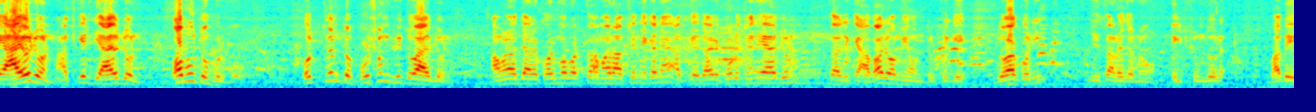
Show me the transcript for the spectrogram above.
এই আয়োজন, আজকের যে আয়োজন অভূতপূর্ব, অত্যন্ত প্রশংসিত আয়োজন। আমরা যারা কর্মকর্তা আমার আছেন এখানে, আজকে যারা করেছেন এই আয়োজন, তাদেরকে আবারও আমি অন্তর থেকে দোয়া করি যে তারা যেন এই সুন্দরভাবে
